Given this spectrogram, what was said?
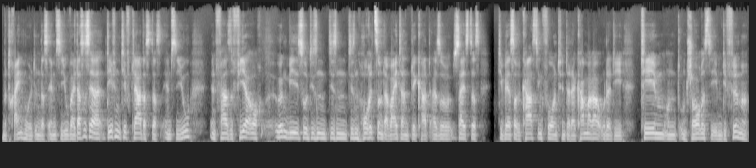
mit reinholt in das MCU, weil das ist ja definitiv klar, dass das MCU in Phase 4 auch irgendwie so diesen, diesen, diesen Horizont erweitern Blick hat. Also das heißt, das diversere Casting vor und hinter der Kamera oder die Themen und, und Genres, die eben die Filme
